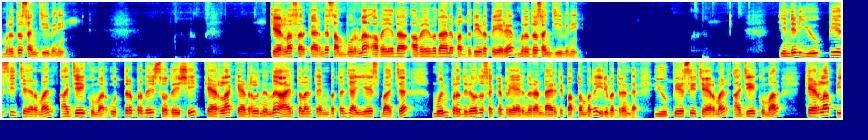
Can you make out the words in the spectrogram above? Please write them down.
മൃതസഞ്ജീവനി. കേരള സർക്കാരിന്റെ സമ്പൂർണ അവയദ അവയവദാന പദ്ധതിയുടെ പേര് മൃതസഞ്ജീവനി. Indian U P S C chairman Ajay Kumar Uttar Pradesh സ്വദേശി കേരള കേഡറിൽ നിന്ന് ആയിരത്തി തൊള്ളായിരത്തി എൺപത്തഞ്ച് ഐ എ എസ് ബാച്ച് മുൻ പ്രതിരോധ സെക്രട്ടറി ആയിരുന്നു രണ്ടായിരത്തി പത്തൊമ്പത് ഇരുപത്തിരണ്ട്. U P S C chairman Ajay Kumar Kerala P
